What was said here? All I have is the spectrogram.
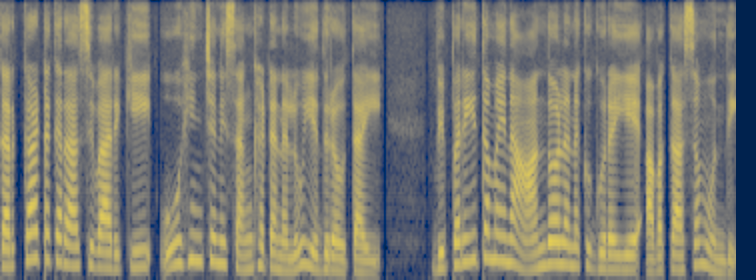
కర్కాటక రాశివారికి ఊహించని సంఘటనలు ఎదురవుతాయి. విపరీతమైన ఆందోళనకు గురయ్యే అవకాశం ఉంది.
